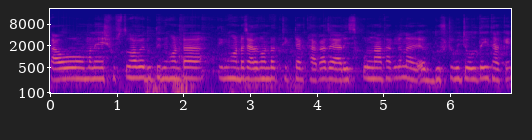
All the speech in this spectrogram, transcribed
তাও মানে সুস্থভাবে দু তিন ঘণ্টা তিন ঘণ্টা, চার ঘণ্টা ঠিকঠাক থাকা যায়। আর স্কুল না থাকলে না দুষ্টুমি চলতেই থাকে।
